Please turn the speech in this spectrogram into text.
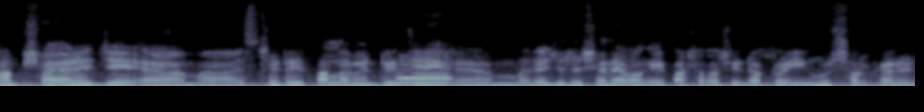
হ্যাম্পশায়ারের যে স্টেট পার্লামেন্টের যে রেজুলেশন এবং এই পাশাপাশি ডক্টর ইউনুস সরকারের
